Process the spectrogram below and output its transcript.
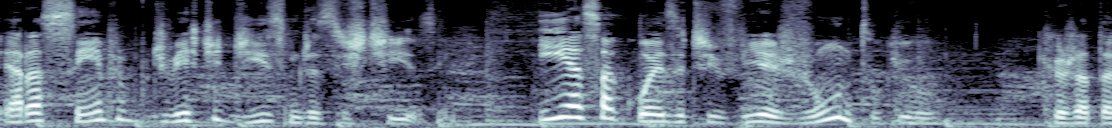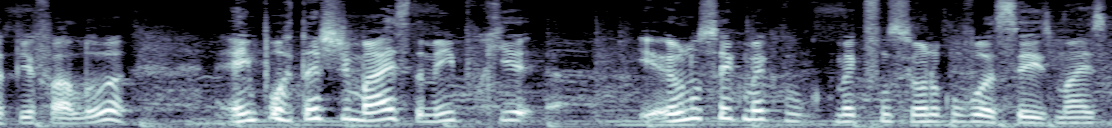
era sempre divertidíssimo de assistir, assim. E essa coisa de ver junto, que o, que o JP falou, é importante demais também, porque eu não sei como é que, como é que funciona com vocês, mas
